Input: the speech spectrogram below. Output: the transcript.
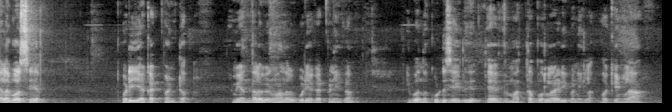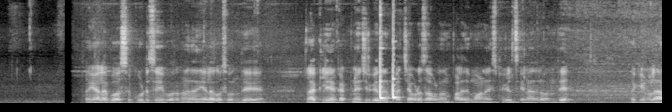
இலகோசு பொடியாக கட் பண்ணிட்டோம். நம்ம எந்த அளவுக்கு வேணுமோ அந்த அளவுக்கு பொடியாக கட் பண்ணியிருக்கோம். இப்போ அந்த கூட்டு செய்து தேவை மற்ற பொருளை ரெடி பண்ணிக்கலாம். ஓகேங்களா? இப்போ இலகோசு கூட்டு செய்ய போகிறோம் அந்த இலகோசு வந்து நல்லா க்ளீனாக கட் பண்ணி வச்சுருக்கு. அது பச்சை கூட சாப்பிடலாம். பல விதமான ரெசிபிகள் செய்யலாம் அதில் வந்து. ஓகேங்களா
